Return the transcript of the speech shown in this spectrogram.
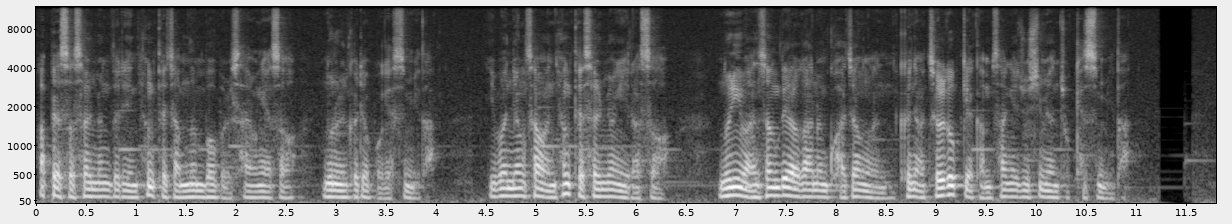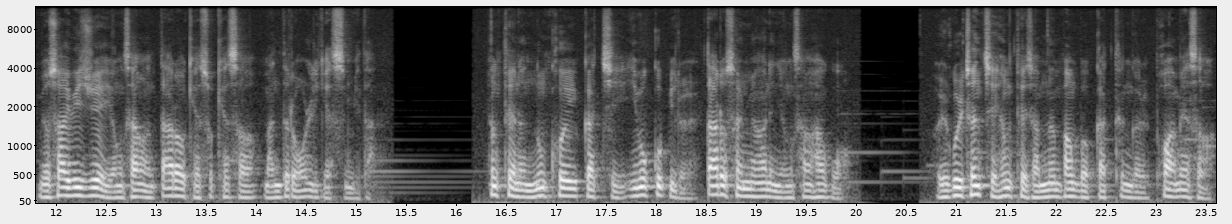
앞에서 설명드린 형태 잡는 법을 사용해서 눈을 그려보겠습니다. 이번 영상은 형태 설명이라서 눈이 완성되어 가는 과정은 그냥 즐겁게 감상해 주시면 좋겠습니다. 묘사 위주의 영상은 따로 계속해서 만들어 올리겠습니다. 형태는 눈, 코, 입 같이 이목구비를 따로 설명하는 영상하고 얼굴 전체 형태 잡는 방법 같은 걸 포함해서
